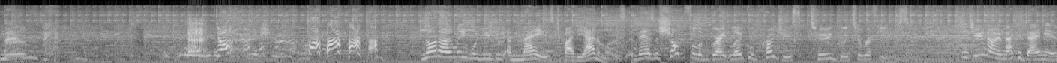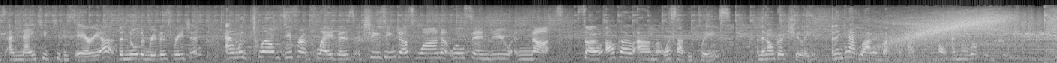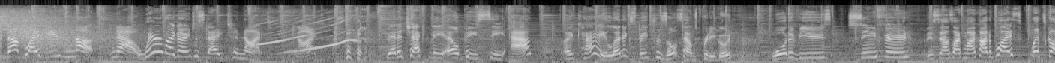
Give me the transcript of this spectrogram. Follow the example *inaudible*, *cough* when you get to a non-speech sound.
Not only will you be amazed by the animals, there's a shop full of great local produce too good to refuse. Did you know macadamias are native to this area, the Northern Rivers region? And with 12 different flavours, choosing just one will send you nuts. So I'll go um, wasabi, please. And then I'll go chili. And then can I have lime and black pepper? Oh, and the Moroccan too. That place is nuts. Now, where am I going to stay tonight? Night? *laughs* Better check the LPC app. Okay, Lennox Beach Resort sounds pretty good. Water views, seafood. This sounds like my kind of place. Let's go.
